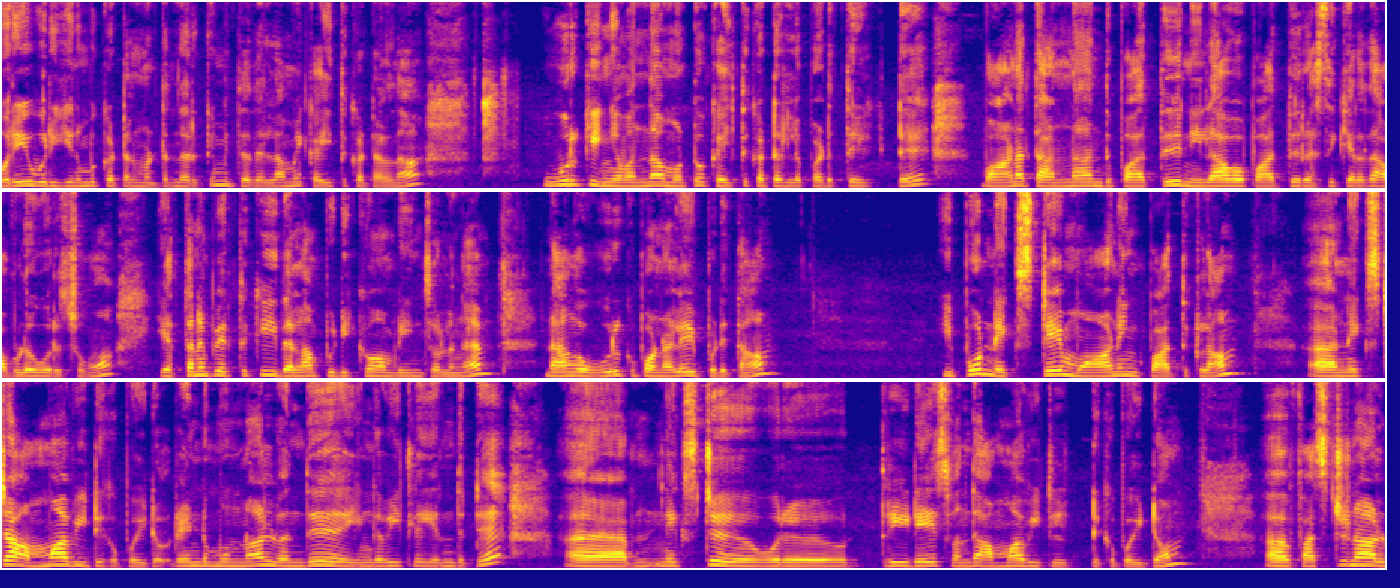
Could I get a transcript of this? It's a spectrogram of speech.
ஒரே ஒரு இரும்பு கட்டல் மட்டும்தான் இருக்குது மித்தது எல்லாமே கைத்து கட்டல் தான். ஊருக்கு இங்கே வந்தால் மட்டும் கைத்துக்கட்டலில் படுத்துக்கிட்டு வானத்தை அண்ணாந்து பார்த்து நிலாவை பார்த்து ரசிக்கிறது அவ்வளோ ஒரு சுகம். எத்தனை பேர்த்துக்கு இதெல்லாம் பிடிக்கும் அப்படின்னு சொல்லுங்கள் நாங்கள் ஊருக்கு போனாலே இப்படி தான் இப்போது நெக்ஸ்ட் டே மார்னிங் பார்த்துக்கலாம் நெக்ஸ்ட்டு அம்மா வீட்டுக்கு போயிட்டோம். ரெண்டு மூணு நாள் வந்து எங்கள் வீட்டில் இருந்துட்டு நெக்ஸ்ட்டு ஒரு த்ரீ டேஸ் வந்து அம்மா வீட்டுக்கு போயிட்டோம். ஃபஸ்ட்டு நாள்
